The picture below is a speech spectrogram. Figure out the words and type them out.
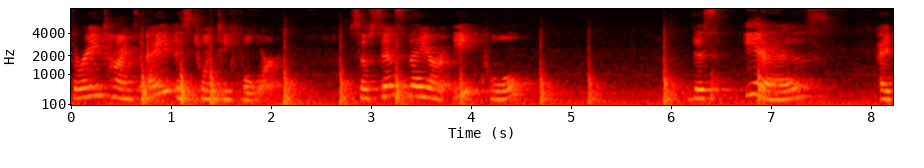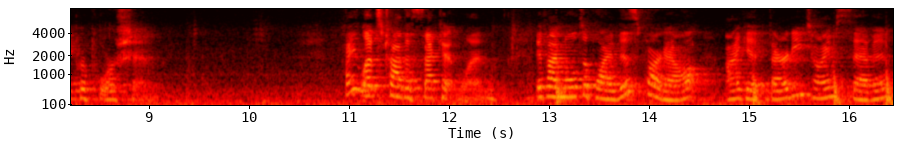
3 times 8 is 24. So since they are equal, this is a proportion. Okay, let's try the second one. If I multiply this part out, I get 30 times 7,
